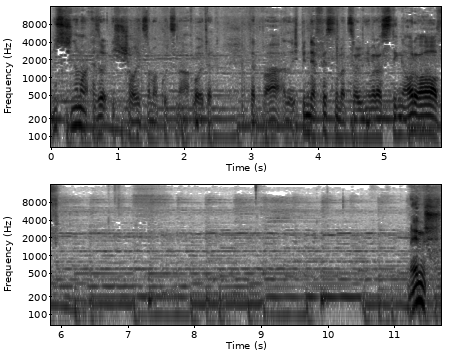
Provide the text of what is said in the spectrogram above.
Müsste ich nochmal... Also ich schaue jetzt nochmal kurz nach, Leute. Das war... Also ich bin der festen Überzeugung, hier war das Sting auch drauf. Mensch.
